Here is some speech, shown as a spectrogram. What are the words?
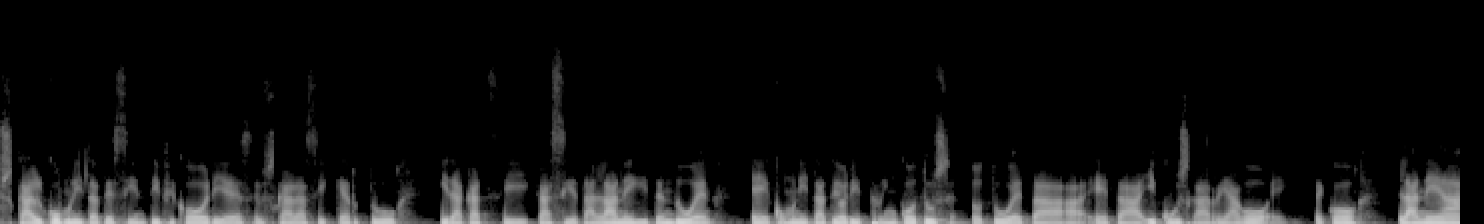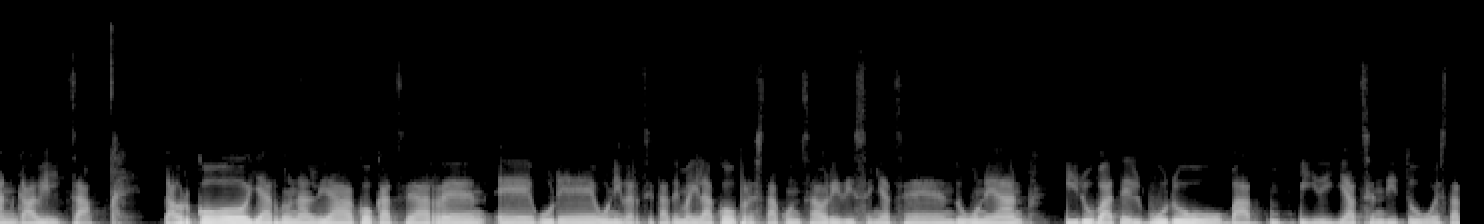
euskal komunitate zientifiko hori, ez, euskaraz ikertu, irakatzi, kasi eta lan egiten duen e, komunitate hori trinkotu, sendotu eta eta ikusgarriago egiteko lanean gabiltza. Gaurko jardunaldia kokatzearren, e, gure unibertsitate mailako prestakuntza hori diseinatzen dugunean, hiru bat helburu ba, bilatzen ditugu, ez da,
